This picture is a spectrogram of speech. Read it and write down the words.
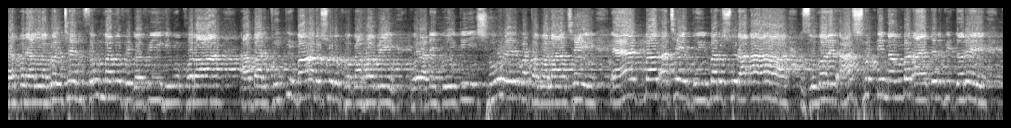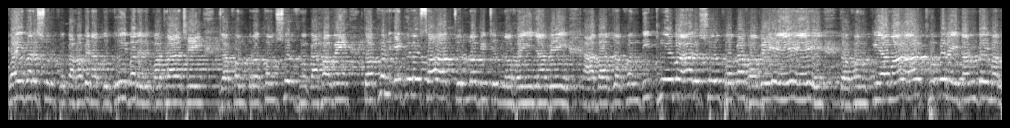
তারপরে আল্লাহ বলছেন আবার দ্বিতীয়বার সুর ফোকা হবে। কোরআনে দুইটি সুরের কথা বলা আছে। একবার আছে দুইবার সুরা আ। জুবারের আটষট্টি নাম্বার আয়াতের ভিতরে কয়বার সুর ফোকা হবে না তো দুইবারের কথা আছে। যখন প্রথম সুর ফোকা হবে, তখন এগুলো সব চূর্ণ বিচূর্ণ হয়ে যাবে। আবার যখন দ্বিতীয়বার সুর ফোকা হবে, তখন কি আমার ঠোকরে দণ্ডমান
